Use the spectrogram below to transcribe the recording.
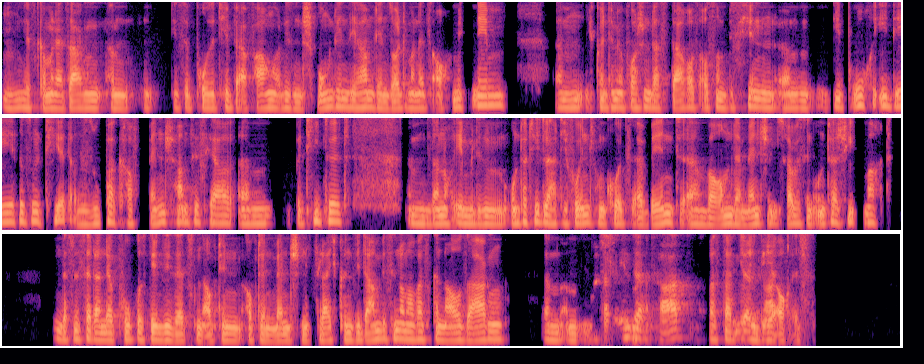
Mhm, jetzt kann man ja sagen, ähm, diese positive Erfahrung oder diesen Schwung, den Sie haben, den sollte man jetzt auch mitnehmen. Ähm, ich könnte mir vorstellen, dass daraus auch so ein bisschen, ähm, die Buchidee resultiert. Also Superkraft Mensch haben Sie es ja, betitelt. Dann noch eben mit diesem Untertitel hatte ich vorhin schon kurz erwähnt, äh, warum der Mensch im Service den Unterschied macht. Das ist ja dann der Fokus, den Sie setzen auf den auf den Menschen. Vielleicht können Sie da ein bisschen noch mal was genau sagen, ähm, ähm, Also was in der Tat, was da in Ihre Idee auch Tat ist?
